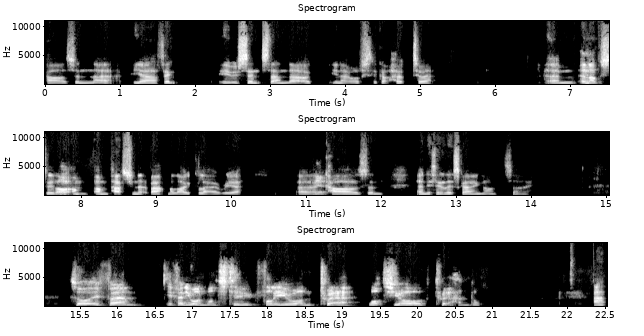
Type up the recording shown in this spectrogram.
cars, and uh, yeah, I think it was since then that I, you know, obviously got hooked to it. Um, and obviously, like, I'm I'm passionate about my local area, uh, yeah. cars, and anything that's going on. So, so if um, if anyone wants to follow you on Twitter, what's your Twitter handle? At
